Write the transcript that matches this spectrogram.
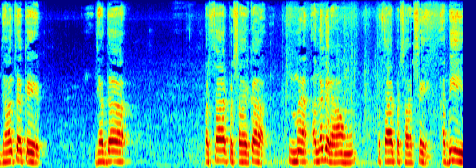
जहाँ तक ज़्यादा प्रचार प्रसार का मैं अलग रहा हूँ प्रचार प्रसार से। अभी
